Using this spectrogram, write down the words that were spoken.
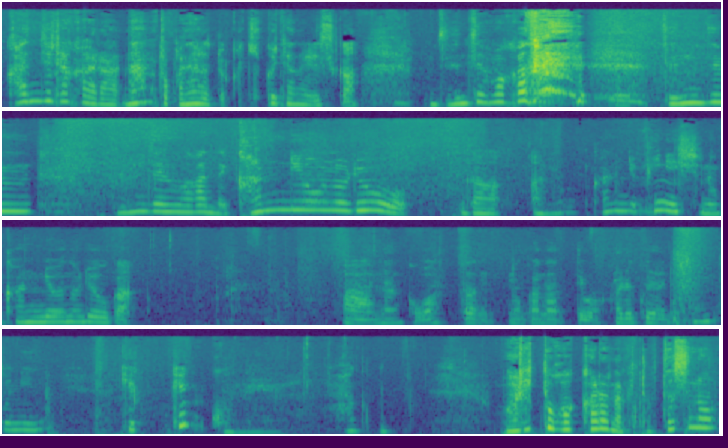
漢字だからなんとかなるとか聞くじゃないですか。全然わかんない。全然全然わかんない。完了の量があの完了フィニッシュの完了の量があなんか終わったのかなって分かるくらいで本当にけ結構ね割と分からなくて私の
